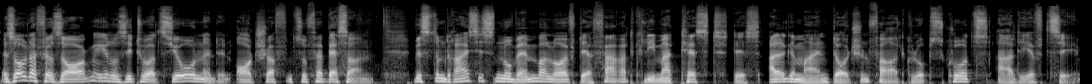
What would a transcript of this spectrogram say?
Es soll dafür sorgen, ihre Situation in den Ortschaften zu verbessern. Bis zum 30. November läuft der Fahrradklimatest des Allgemeinen Deutschen Fahrradclubs, kurz ADFC.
